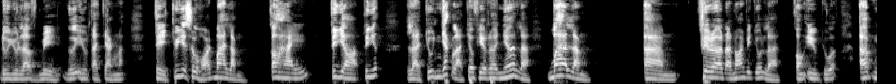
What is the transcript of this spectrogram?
Do you love me? Ngươi yêu ta chăng đó. Thì Chúa Giêsu hỏi ba lần có hai lý do thứ nhất là Chúa nhắc lại cho Phi-rơ nhớ là ba lần à, Phêrô đã nói với Chúa là con yêu Chúa. À, ừ,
